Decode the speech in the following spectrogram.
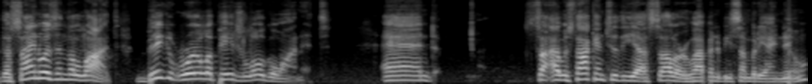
the sign was in the lot, big Royal LePage logo on it. And so I was talking to the uh, seller who happened to be somebody I knew.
